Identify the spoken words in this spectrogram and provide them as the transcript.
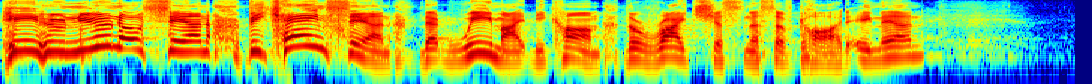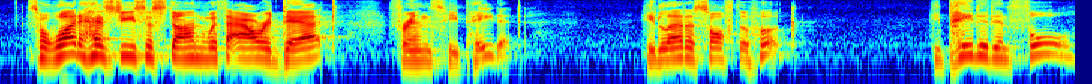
He who knew no sin became sin that we might become the righteousness of God. Amen. So, what has Jesus done with our debt? Friends, He paid it. He let us off the hook, He paid it in full.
